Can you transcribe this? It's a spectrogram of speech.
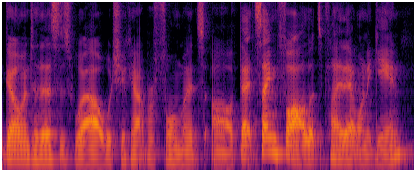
go into this as well. We'll check out performance of that same file. Let's play that one again.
